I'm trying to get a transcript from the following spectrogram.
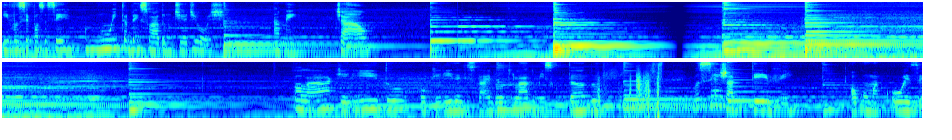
e você possa ser muito abençoado no dia de hoje. Amém. Tchau. Está aí do outro lado me escutando, você já teve alguma coisa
